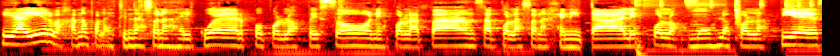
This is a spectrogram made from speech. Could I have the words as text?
Y de ahí ir bajando por las distintas zonas del cuerpo, por los pezones, por la panza, por las zonas genitales, por los muslos, por los pies,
